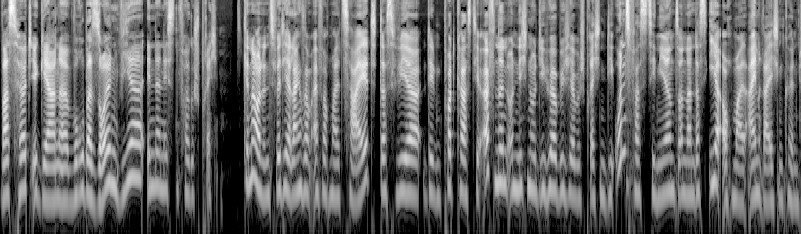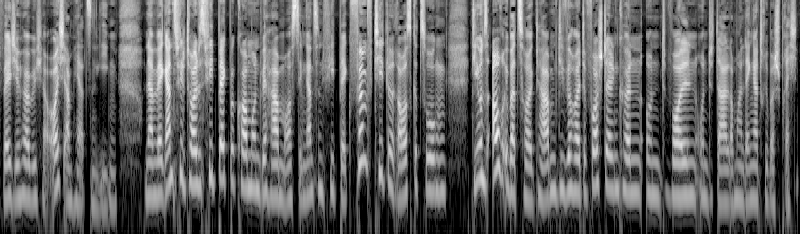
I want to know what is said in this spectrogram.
was hört ihr gerne? Worüber sollen wir in der nächsten Folge sprechen? Genau, denn es wird ja langsam einfach mal Zeit, dass wir den Podcast hier öffnen und nicht nur die Hörbücher besprechen, die uns faszinieren, sondern dass ihr auch mal einreichen könnt, welche Hörbücher euch am Herzen liegen. Und da haben wir ganz viel tolles Feedback bekommen und wir haben aus dem ganzen Feedback fünf Titel rausgezogen, die uns auch überzeugt haben, die wir heute vorstellen können und wollen und da noch mal länger drüber sprechen.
